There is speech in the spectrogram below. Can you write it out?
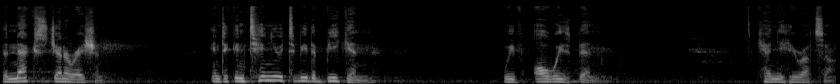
the next generation and to continue to be the beacon we've always been. Can you hear Ratzon?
